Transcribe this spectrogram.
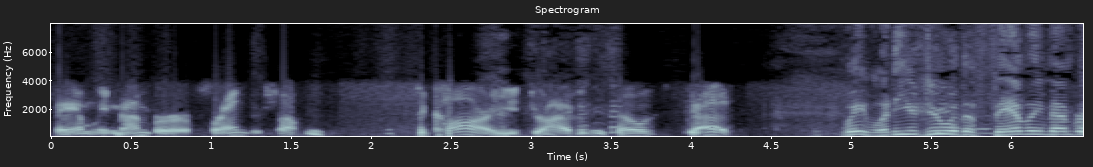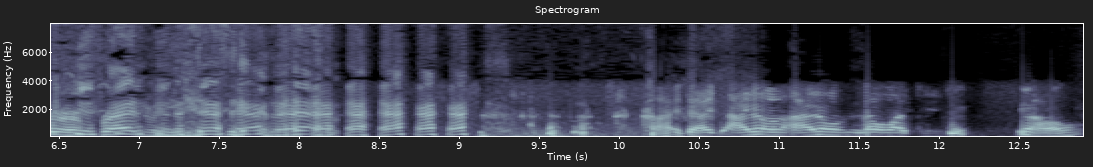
family member or a friend or something. It's a car. You drive it until it's dead. Wait, what do you do with a family member or a friend when you get sick of them? I, I, I don't. I don't know. Like you, you know,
